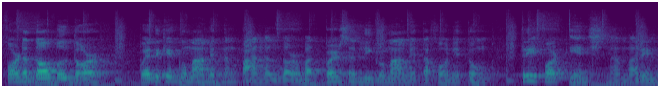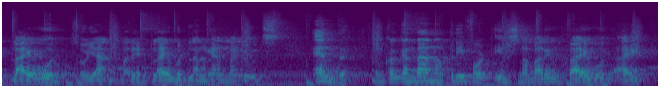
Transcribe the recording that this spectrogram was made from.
for the double door, pwede kayo gumamit ng panel door. But personally, gumamit ako nitong 3-4 inch na marine plywood. So yan, marine plywood lang yan, my dudes. And, yung kaganda ng 3-4 inch na marine plywood ay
